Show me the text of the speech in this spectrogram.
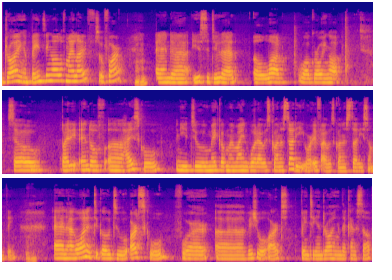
drawing and painting all of my life so far, mm-hmm. and uh, I used to do that a lot while growing up. So by the end of uh, high school, I needed to make up my mind what I was going to study or if I was going to study something. Mm-hmm. And I wanted to go to art school for uh, visual art, painting and drawing and that kind of stuff.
